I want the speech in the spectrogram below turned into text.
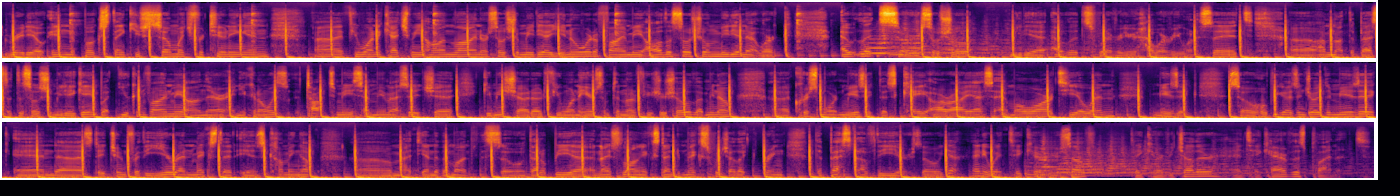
Radio in the books. Thank you so much for tuning in. Uh, if you want to catch me online or social media, you know where to find me. All the social media network outlets or social media outlets, whatever you, however you want to say it. Uh, I'm not the best at the social media game, but you can find me on there, and you can always talk to me, send me a message, uh, give me a shout out if you want to hear something on a future show. Let me know. Uh, Kris Morton Music. That's K R I S M O R T O N Music. So hope you guys enjoyed the music, and uh, stay tuned for the year-end mix that is coming up um, at the end of the month. So that'll be a, a nice long extended mix, which I like to bring the best of the year. So yeah. Anyway, take care of yourself, take care of each other, and take care of this planet.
